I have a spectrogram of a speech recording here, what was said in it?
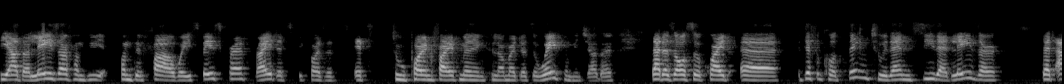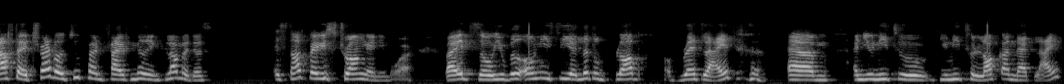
the other laser from the from the far away spacecraft, right? It's because it's it's 2.5 million kilometers away from each other. That is also quite a difficult thing to then see that laser that after it traveled 2.5 million kilometers, it's not very strong anymore, right? So you will only see a little blob of red light, um, and you need to you need to lock on that light.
